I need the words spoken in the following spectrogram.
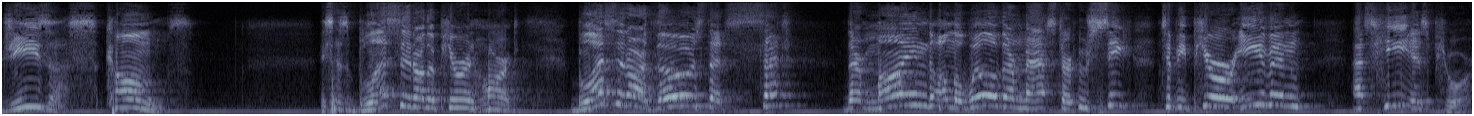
Jesus comes. He says, Blessed are the pure in heart. Blessed are those that set their mind on the will of their master, who seek to be pure even as he is pure.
